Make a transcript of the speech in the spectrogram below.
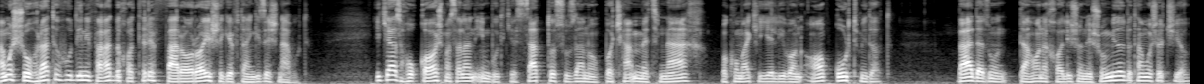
اما شهرت هودینی فقط به خاطر فرارای شگفتانگیزش نبود. یکی از حقاش مثلا این بود که 100 تا سوزن رو با چند متر نخ با کمک یه لیوان آب قورت می‌داد. بعد از اون دهان خالیش رو نشون می‌داد به تماشاچیا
